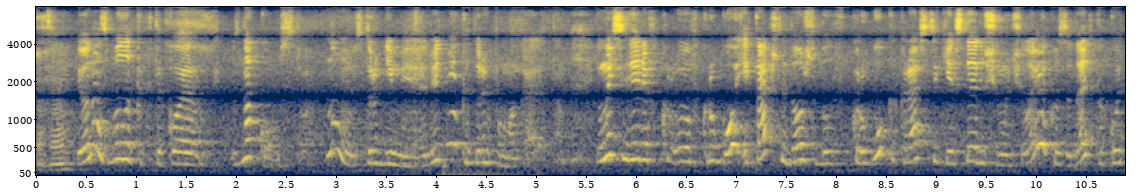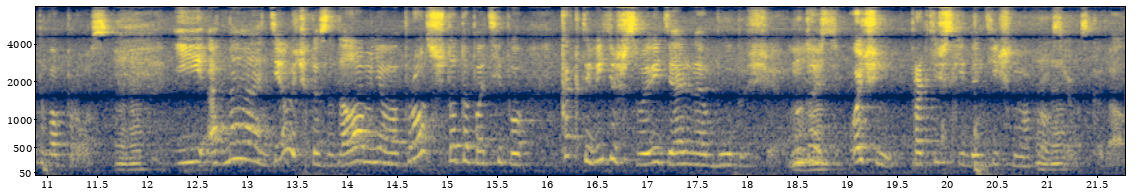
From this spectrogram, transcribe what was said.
Ага. И у нас было как такое знакомство, ну, с другими людьми, которые помогали там. И мы сидели в, кру- в кругу, и каждый должен был в кругу как раз-таки следующему человеку задать какой-то вопрос. Мгм. И одна девочка задала мне вопрос, что-то по типу, как ты видишь свое идеальное будущее? Ну, то есть очень практически идентичный вопрос, я бы сказала.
